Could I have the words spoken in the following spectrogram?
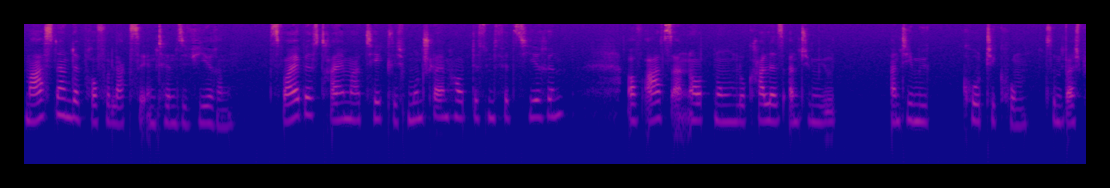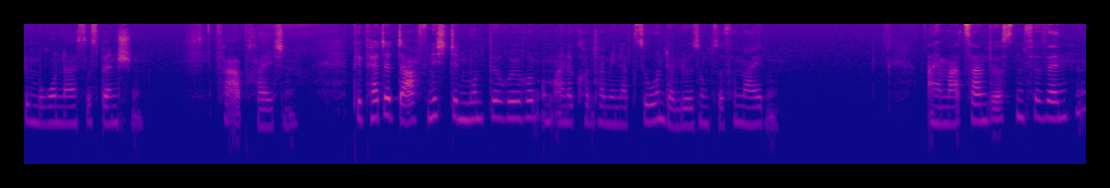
Maßnahmen der Prophylaxe intensivieren. Zwei bis dreimal täglich Mundschleimhaut desinfizieren. Auf Arztanordnung lokales Antimykotikum, zum Beispiel Moronal Suspension verabreichen. Pipette darf nicht den Mund berühren, um eine Kontamination der Lösung zu vermeiden. Einmal Zahnbürsten verwenden.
